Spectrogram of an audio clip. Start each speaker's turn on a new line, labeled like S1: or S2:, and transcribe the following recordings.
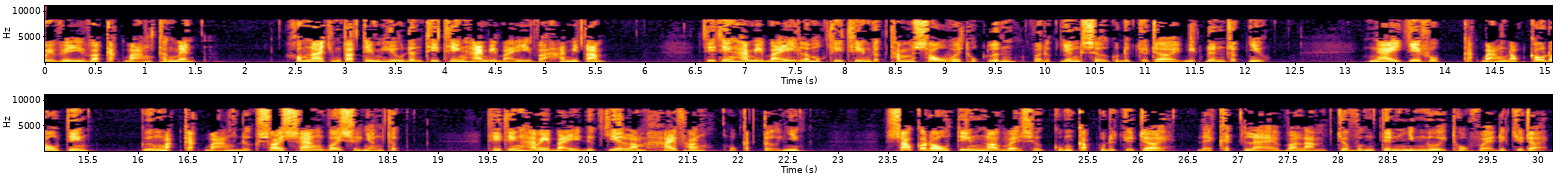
S1: Quý vị và các bạn thân mến, hôm nay chúng ta tìm hiểu đến Thi Thiên 27 và 28. Thi Thiên 27 là một thi thiên rất thâm sâu về thuộc linh và được dân sự của Đức Chúa Trời biết đến rất nhiều. Ngay giây phút các bạn đọc câu đầu tiên, gương mặt các bạn được soi sáng với sự nhận thức. Thi Thiên 27 được chia làm hai phần một cách tự nhiên. Sáu câu đầu tiên nói về sự cung cấp của Đức Chúa Trời để khích lệ và làm cho vững tin những người thuộc về Đức Chúa Trời.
